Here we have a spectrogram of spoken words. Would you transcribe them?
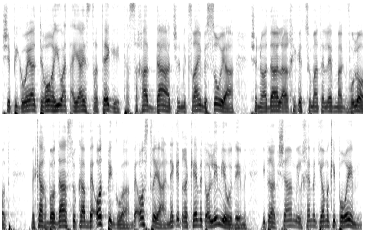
שפיגועי הטרור היו הטעיה אסטרטגית, הסחת דעת של מצרים וסוריה שנועדה להרחיק את תשומת הלב מהגבולות. וכך בעודה עסוקה בעוד פיגוע, באוסטריה, נגד רכבת עולים יהודים, התרגשה מלחמת יום הכיפורים.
